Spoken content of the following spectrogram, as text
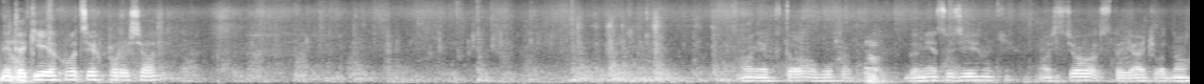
Не такі, як в оцих поросят. Вон як в того вуха донизу зігнуті. Ось цього стоять в одного.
